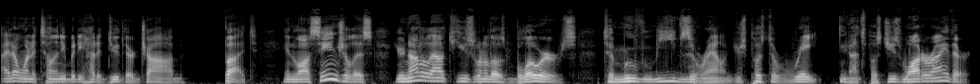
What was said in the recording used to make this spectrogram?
I don't want to tell anybody how to do their job, but in Los Angeles, you're not allowed to use one of those blowers to move leaves around. You're supposed to rake. You're not supposed to use water either.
